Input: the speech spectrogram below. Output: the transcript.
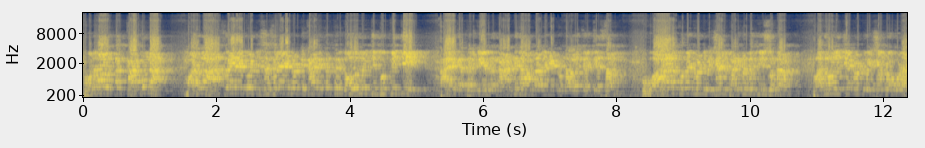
పునరావృతం కాకుండా మరలా అసలైనటువంటి ఏ ఉండాలనేటువంటి ఆలోచన చేస్తాం వాళ్ళకు ఉన్నటువంటి విషయాన్ని పరిగణలోకి తీసుకుంటాం. పదవులు ఇచ్చేటువంటి విషయంలో కూడా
